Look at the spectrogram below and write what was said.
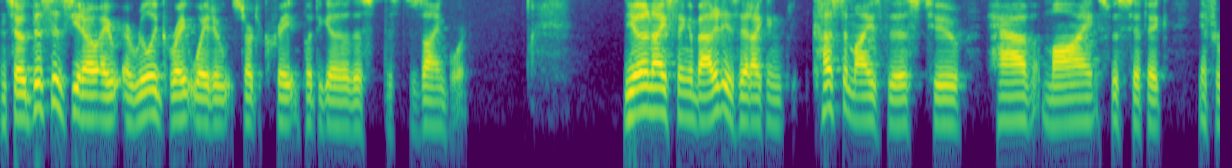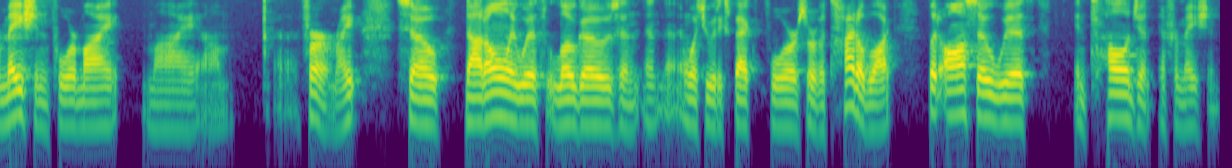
And so this is, you know, a, a, really great way to start to create and put together this, this design board. The other nice thing about it is that I can customize this to have my specific information for my, my um, uh, firm, right? So not only with logos and, and, and what you would expect for sort of a title block, but also with intelligent information,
